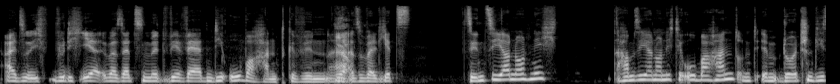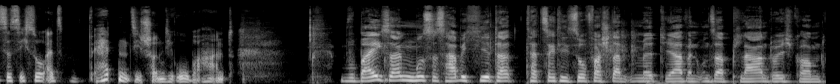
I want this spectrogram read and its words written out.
Also ich würde ich eher übersetzen mit, wir werden die Oberhand gewinnen. Ja. Also weil jetzt sind sie ja noch nicht, haben sie ja noch nicht die Oberhand und im Deutschen liest es sich so, als hätten sie schon die Oberhand. Wobei ich sagen muss, das habe ich hier ta tatsächlich so verstanden mit, ja, wenn unser Plan durchkommt,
